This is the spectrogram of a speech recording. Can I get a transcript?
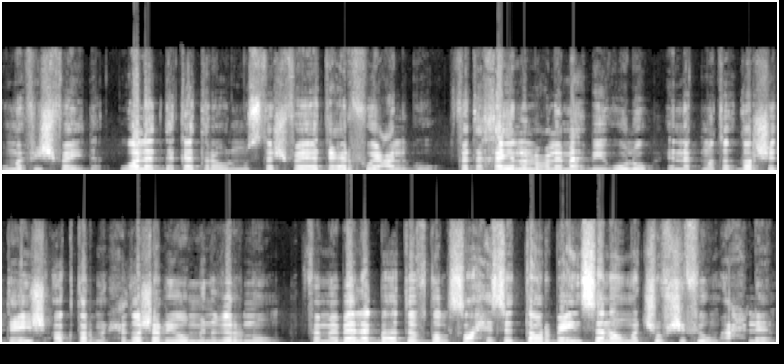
ومفيش فايدة. ولا الدكاترة والمستشفيات عرفوا يعالجوه. فتخيل العلماء بيقولوا إنك ما تقدرش تعيش أكتر من 11 يوم من غير نوم. فما بالك بقى تفضل صاحي 46 سنة وما تشوفش فيهم أحلام.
